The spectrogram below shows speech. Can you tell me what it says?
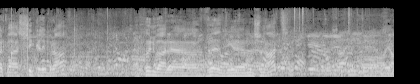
Konsert var skikkelig bra. Hun var uh, veldig emosjonert. Og ja.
